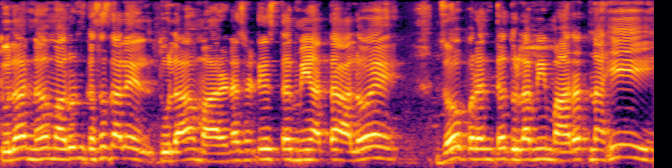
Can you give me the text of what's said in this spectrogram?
तुला न मारून कसं चालेल? तुला मारण्यासाठीच तर मी आता आलोय. जोपर्यंत तुला मी मारत नाही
